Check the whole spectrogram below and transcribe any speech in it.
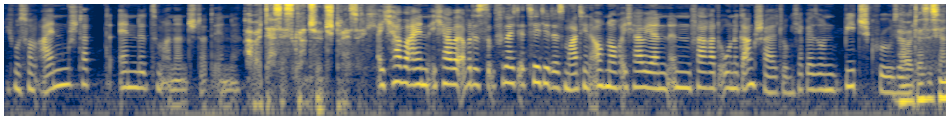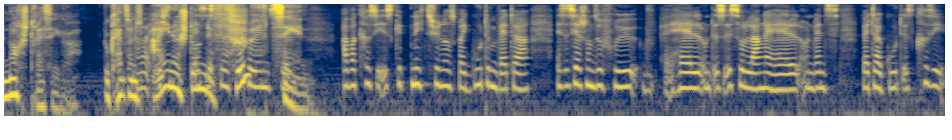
ich, ich muss vom einen Stadtende zum anderen Stadtende. Aber das ist ganz schön stressig. Ich habe ein, ich habe, aber das, vielleicht erzählt dir das Martin auch noch, ich habe ja ein, ein Fahrrad ohne Gangschaltung. Ich habe ja so einen Beach Cruiser. Ja, aber das ist ja noch stressiger. Du kannst doch nicht ich- eine Stunde ist das 15. Schönste. Aber Chrissy, es gibt nichts Schöneres bei gutem Wetter. Es ist ja schon so früh hell und es ist so lange hell. Und wenn das Wetter gut ist, Chrissy,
